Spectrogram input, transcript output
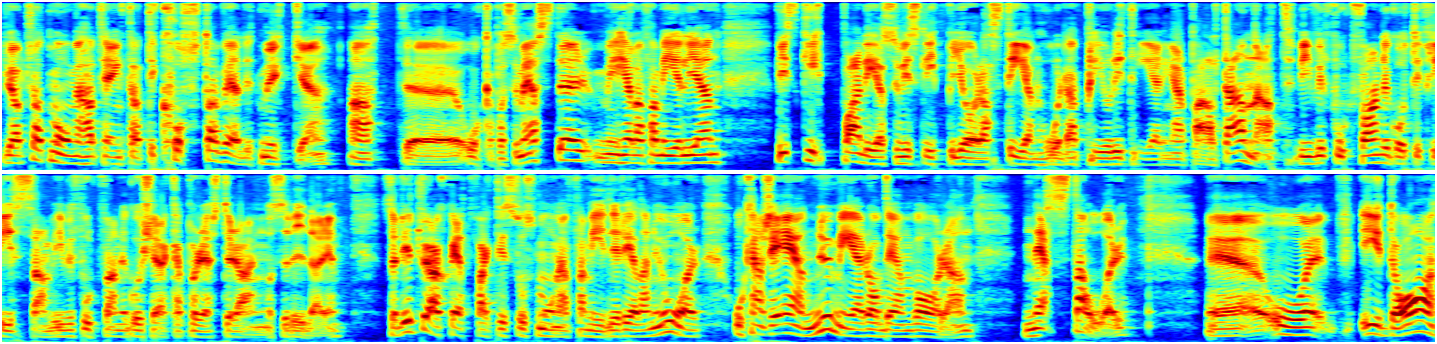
jag tror att många har tänkt att det kostar väldigt mycket att eh, åka på semester med hela familjen. Vi skippar det så vi slipper göra stenhårda prioriteringar på allt annat. Vi vill fortfarande gå till frissan, vi vill fortfarande gå och käka på restaurang och så vidare. Så det tror jag har skett faktiskt hos många familjer redan i år och kanske ännu mer av den varan nästa år. Eh, och idag,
